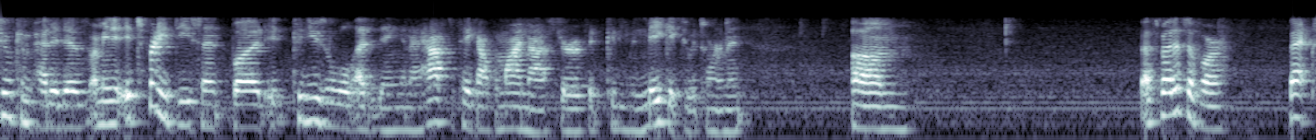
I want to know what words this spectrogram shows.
too competitive. I mean, it's pretty decent, but it could use a little editing, and I have to take out the Mind Master if it could even make it to a tournament. Um, that's about it so far. Thanks.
